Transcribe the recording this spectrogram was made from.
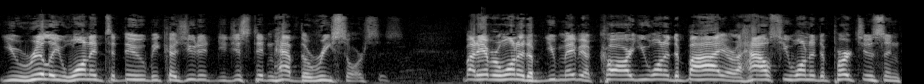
you really wanted to do because you did you just didn't have the resources. Anybody ever wanted a you maybe a car you wanted to buy or a house you wanted to purchase and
